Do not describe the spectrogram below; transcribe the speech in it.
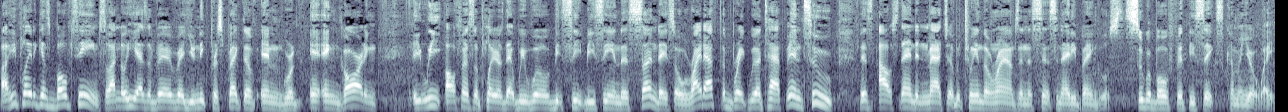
uh, he played against both teams, so I know he has a very, very unique perspective in in guarding elite offensive players that we will be, see, be seeing this Sunday. So right after break, we'll tap into this outstanding matchup between the Rams and the Cincinnati Bengals. Super Bowl 56 coming your way.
